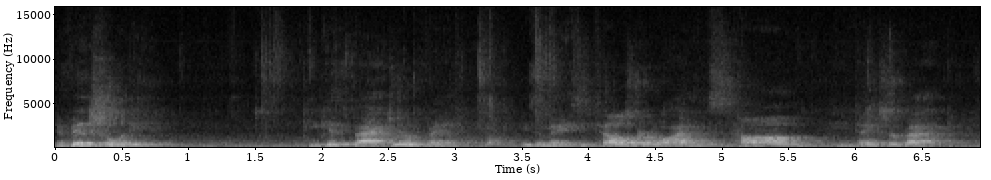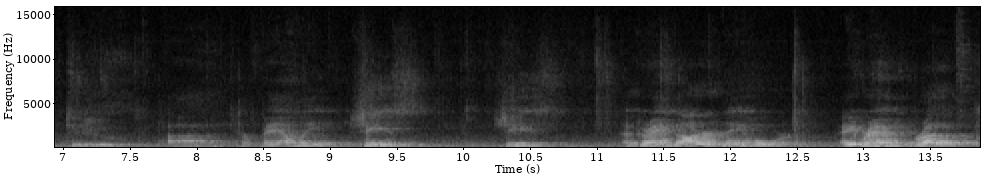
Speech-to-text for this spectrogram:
eventually, he gets back to her family. He's amazed. He tells her why he's come. He takes her back to uh, her family. She's, she's a granddaughter of Nahor, Abraham's brother.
